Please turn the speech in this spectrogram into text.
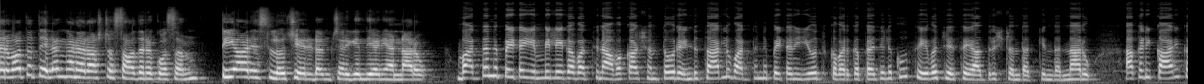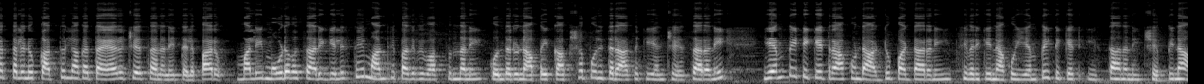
తర్వాత తెలంగాణ రాష్ట్ర సాధన కోసం టీఆర్ఎస్లో చేరడం జరిగింది అని అన్నారు. వర్ధన్నపేట ఎమ్మెల్యేగా వచ్చిన అవకాశంతో రెండుసార్లు వర్ధన్నపేట నియోజకవర్గ ప్రజలకు సేవ చేసే అదృష్టం దక్కిందన్నారు. అక్కడి కార్యకర్తలను కత్తుల్లాగా తయారు చేశానని తెలిపారు. మళ్ళీ మూడవసారి గెలిస్తే మంత్రి పదవి వస్తుందని కొందరు నాపై కక్షపూరిత రాజకీయం చేశారని ఎంపీ టికెట్ రాకుండా అడ్డుపడ్డారని చివరికి నాకు ఎంపీ టికెట్ ఇస్తానని చెప్పినా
